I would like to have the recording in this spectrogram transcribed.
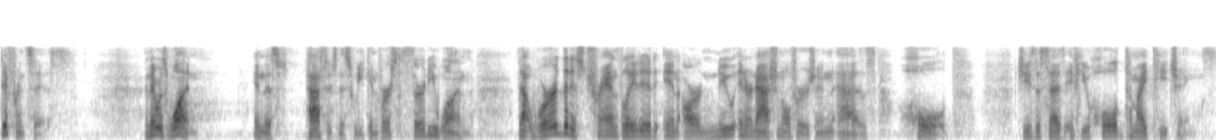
differences. And there was one in this passage this week in verse 31. That word that is translated in our New International Version as hold. Jesus says, if you hold to my teachings. This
